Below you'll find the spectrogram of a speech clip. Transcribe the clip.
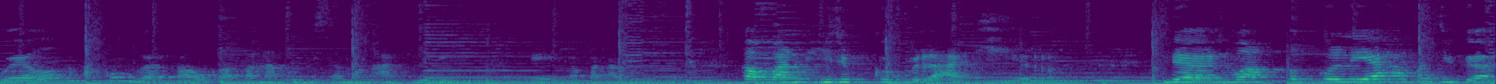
well aku nggak tahu kapan aku bisa mengakhiri. Hidup eh kapan aku kapan hidupku berakhir. Dan waktu kuliah aku juga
